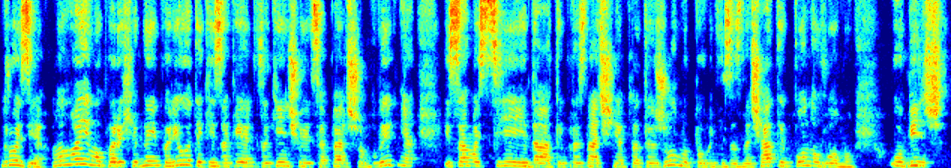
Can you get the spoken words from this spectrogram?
Друзі, ми маємо перехідний період, який закінчується 1 липня, і саме з цієї дати призначення платежу ми повинні зазначати по-новому у більш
